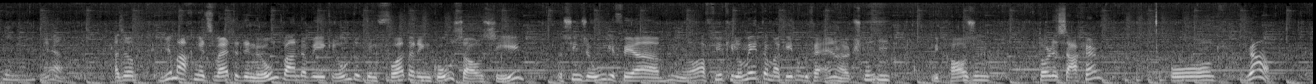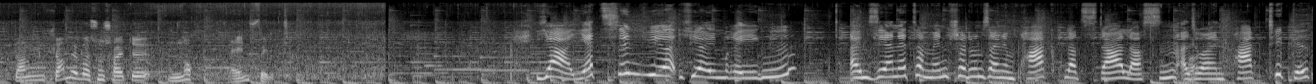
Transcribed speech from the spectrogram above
klingen. Ja. Also wir machen jetzt weiter den Rundwanderweg rund um den vorderen Gosausee. Das sind so ungefähr hm, ja, vier Kilometer, man geht ungefähr eineinhalb Stunden mit Pausen. Tolle Sache. Und ja, dann schauen wir, was uns heute noch einfällt. Ja, jetzt sind wir hier im Regen. Ein sehr netter Mensch hat uns einen Parkplatz dalassen, also ein Parkticket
